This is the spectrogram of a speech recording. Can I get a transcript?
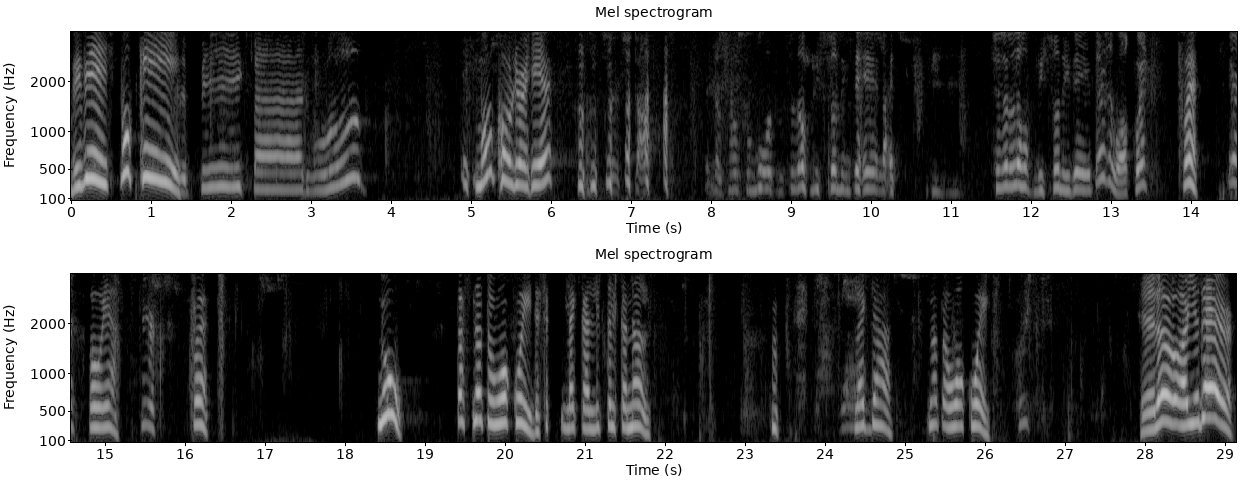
Baby, spooky. The big bad wolf. It's more colder here. Sure, stop. It'll throw some woods. It's a lovely sunny day. Like, it's a lovely sunny day. There's a walkway. Where? Here, Oh yeah. here. Where? No, that's not a walkway. That's a, like a little canal. like that. It's not a walkway. This? Hello, are you there?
